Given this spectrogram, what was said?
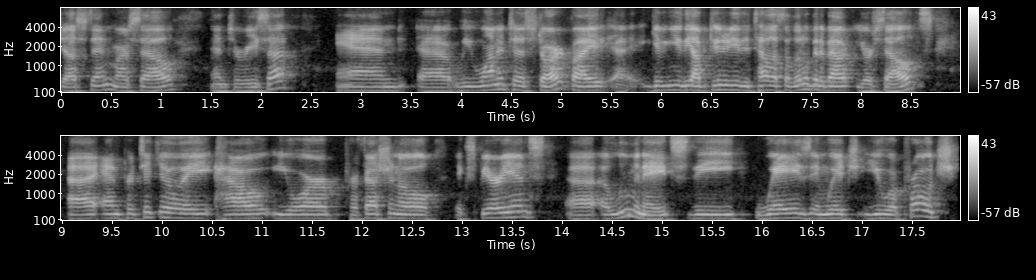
Justin, Marcel, and Teresa. And uh, we wanted to start by uh, giving you the opportunity to tell us a little bit about yourselves and particularly how your professional experience uh, illuminates the ways in which you approach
